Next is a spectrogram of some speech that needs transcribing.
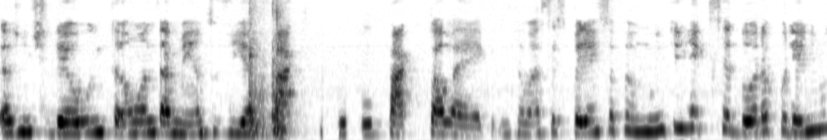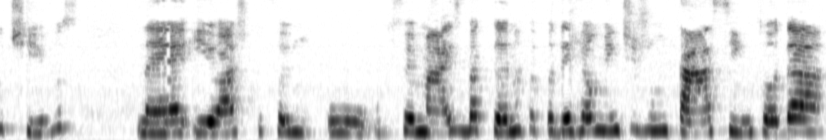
a gente deu, então, andamento via Pacto, o Pacto Alegre. Então, essa experiência foi muito enriquecedora por N motivos, né? E eu acho que foi o, o que foi mais bacana foi poder realmente juntar assim toda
